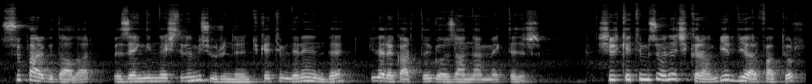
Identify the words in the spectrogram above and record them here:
süper gıdalar ve zenginleştirilmiş ürünlerin tüketimlerinin de giderek arttığı gözlemlenmektedir. Şirketimizi öne çıkaran bir diğer faktör,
